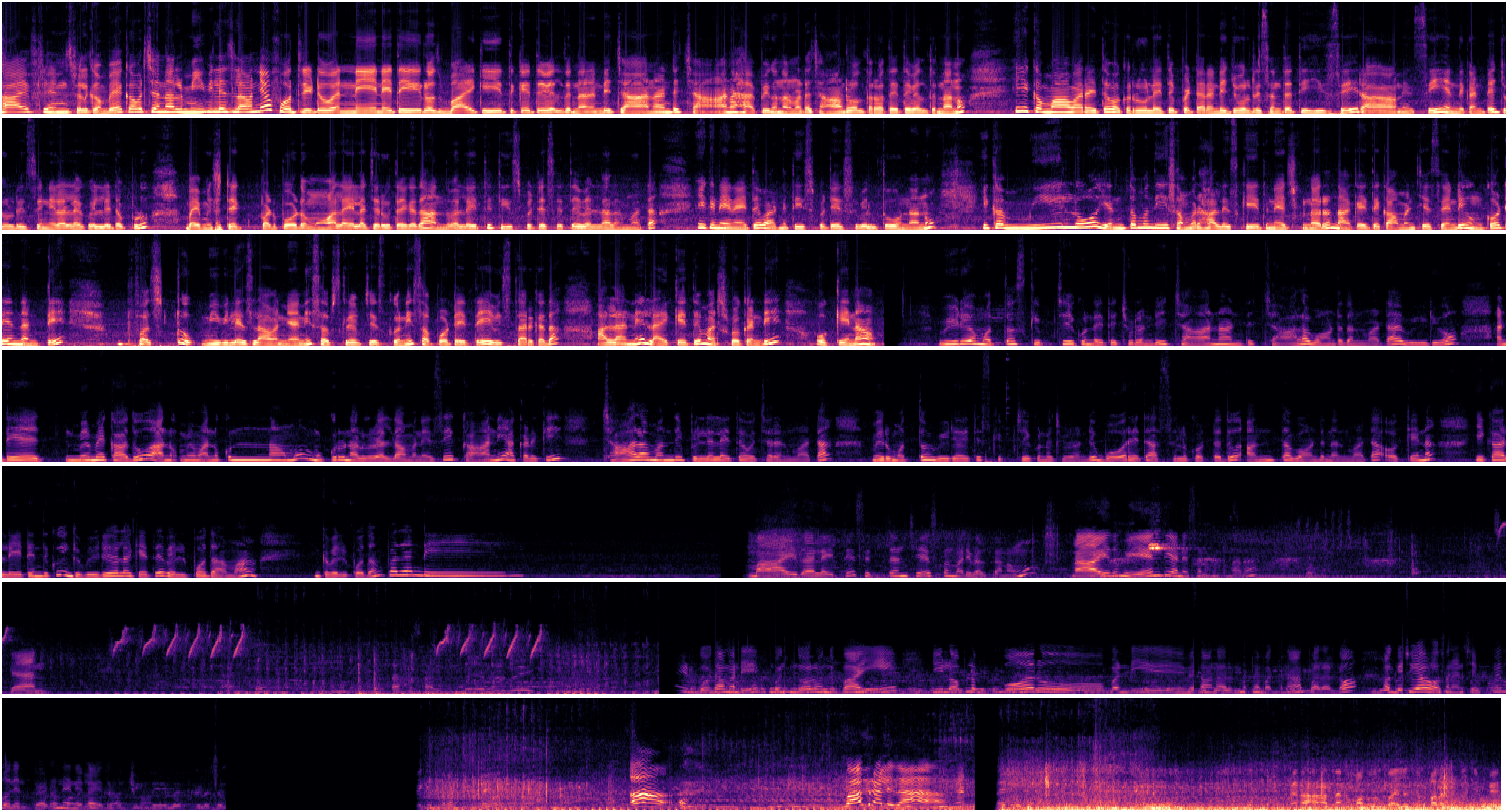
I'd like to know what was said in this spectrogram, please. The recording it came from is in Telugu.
Hi friends welcome back our channel me village Lavanya four three two one నేనైతే ఈరోజు బాయ్కి ఈతకైతే వెళ్తున్నానండి. చాలా అంటే చాలా హ్యాపీగా ఉందనమాట చాలా రోజుల తర్వాత అయితే వెళ్తున్నాను. ఇక మా వారైతే ఒక రూల్ అయితే పెట్టారండి. జ్యువెలరీస్ అంతా తీసి రా అనేసి ఎందుకంటే జ్యువెలరీస్ నీళ్ళలోకి వెళ్ళేటప్పుడు బై మిస్టేక్ పడిపోవడము అలా ఇలా జరుగుతాయి కదా అందువల్ల అయితే తీసి పెట్టేసి అయితే వెళ్ళాలన్నమాట. ఇక నేనైతే వాటిని తీసి పెట్టేసి వెళ్తూ ఉన్నాను. ఇక మీలో ఎంతమంది ఈ సమ్మర్ హాలిడేస్కి ఏది నేర్చుకున్నారో నాకైతే కామెంట్ చేసేయండి. ఇంకోటి ఏంటంటే ఫస్ట్ మీ విలేజ్ లావణ్యాన్ని సబ్స్క్రైబ్ చేసుకొని సపోర్ట్ అయితే ఇస్తారు కదా అలానే లైక్ అయితే మర్చిపోకండి. ఓకేనా? వీడియో మొత్తం స్కిప్ చేయకుండా అయితే చూడండి. చాలా అంటే చాలా బాగుంటుంది అనమాట వీడియో. అంటే మేమే కాదు అను మేము అనుకున్నాము ముగ్గురు నలుగురు వెళ్దామనేసి కానీ అక్కడికి చాలామంది పిల్లలు అయితే వచ్చారనమాట మీరు మొత్తం వీడియో అయితే స్కిప్ చేయకుండా చూడండి. బోర్ అయితే అస్సలు కొట్టదు. అంత బాగుంటుంది అనమాట ఓకేనా? ఇక లేట్ ఎందుకు? ఇంక వీడియోలోకి అయితే వెళ్ళిపోదామా? ఇంక వెళ్ళిపోదాం. పదండి. మా ఆయుధాలు అయితే సిద్ధం చేసుకొని మరీ వెళ్తాను. నా ఆయుధం ఏంటి అనేసి అనుకుంటున్నారా? క్యాన్ ఇటు సాహసాలు కొంచెం దూరం ఉంది బాయి. ఈ లోపల బోరు బండి వేస్తా ఉన్నారనమాట పక్కన పొలాల్లో. అక్కడ వచ్చి వస్తానని చెప్పి వదిలిపాడు నేను ఇలా అయితే కూర్చున్నాను ఆ! బాబు రాలేదా? అందరినీ మన ఊరు బయలు తిప్పాలని చెప్పేది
